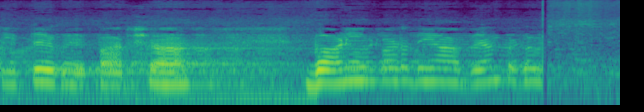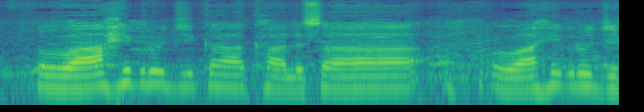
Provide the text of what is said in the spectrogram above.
ਕੀਤੇ ਗਏ ਪਾਤਸ਼ਾਹ। ਬਾਣੀ ਪੜ੍ਹਦਿਆਂ ਬੇਅੰਤ ਗਲ ਵਾਹਿਗੁਰੂ ਜੀ ਕਾ ਖਾਲਸਾ, ਵਾਹਿਗੁਰੂ ਜੀ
